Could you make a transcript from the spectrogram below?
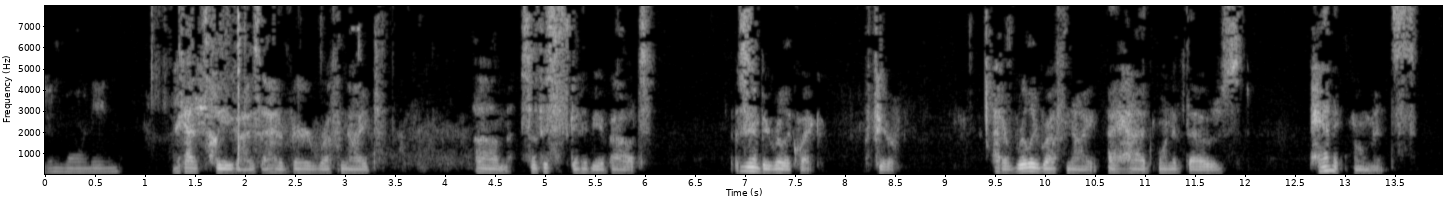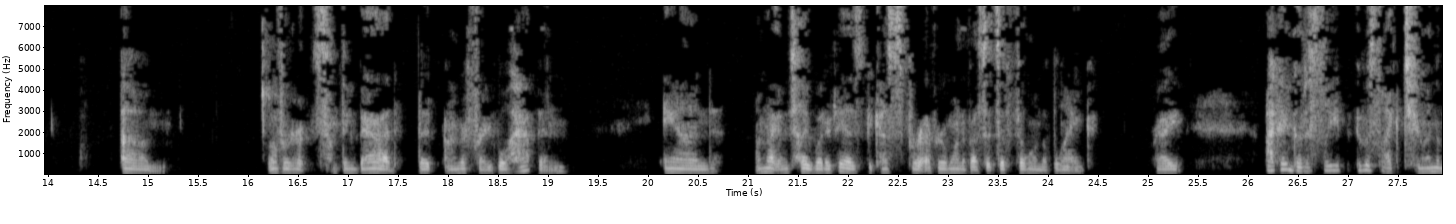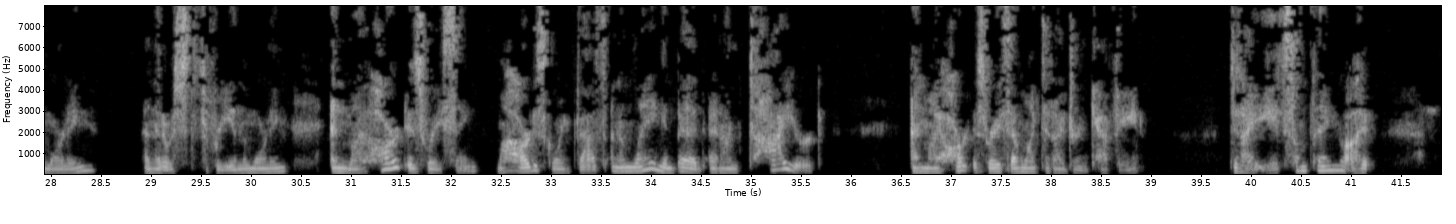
Good morning. I gotta tell you guys, I had a very rough night. Um, so this is gonna be about, this is gonna be really quick. Fear. I had a really rough night. I had one of those panic moments, um, over something bad that I'm afraid will happen. And I'm not gonna tell you what it is because for every one of us, it's a fill in the blank, right? I couldn't go to sleep. It was like two in the morning and then it was three in the morning and my heart is racing. My heart is going fast and I'm laying in bed and I'm tired and my heart is racing. I'm like, did I drink caffeine? Did I eat something? I,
